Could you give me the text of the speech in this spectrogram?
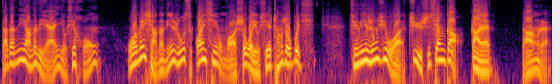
达达尼昂的脸有些红。我没想到您如此关心我，使我有些承受不起。请您容许我据实相告，大人。当然，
